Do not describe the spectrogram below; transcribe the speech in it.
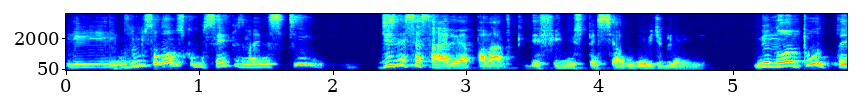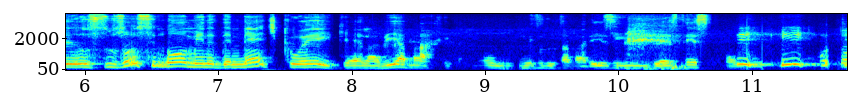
E os números são bons, como sempre, mas assim, desnecessário é a palavra que define o especial do David Blaine. E o nome, puta, usou esse nome, né, The Magic Way, que é a Via Mágica, né, o livro do Tamariz, em inglês tem esse nome. Puta,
